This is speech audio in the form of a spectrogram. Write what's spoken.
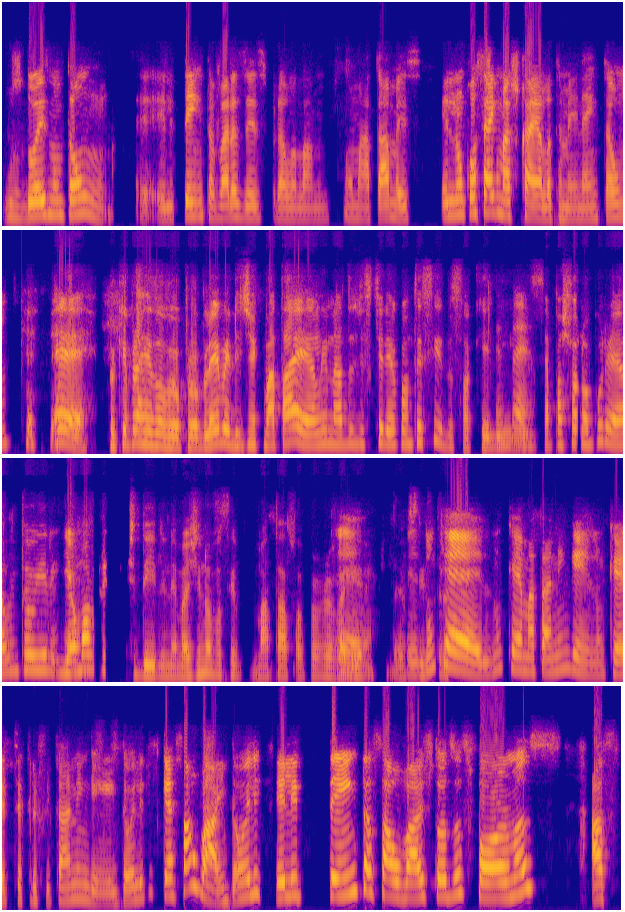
os dois não estão. É, ele tenta várias vezes para ela lá não, não matar, mas ele não consegue machucar ela também, né? Então. É, porque para resolver o problema ele tinha que matar ela e nada disso teria acontecido. Só que ele é. se apaixonou por ela, então ele. É. E é uma variante dele, né? Imagina você matar a sua própria é, variante. É. ele não quer, ele não quer matar ninguém, ele não quer sacrificar ninguém. Então ele quer salvar. Então ele, ele tenta salvar de todas as formas as,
